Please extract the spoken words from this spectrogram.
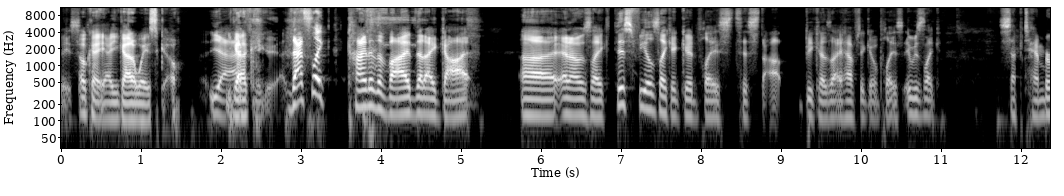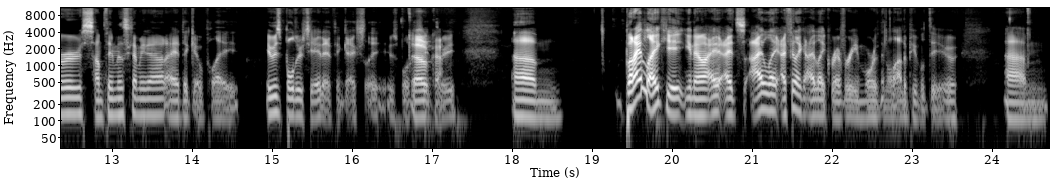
Basically, Okay, yeah, you got a ways to go. yeah, You gotta- that's like kind of the vibe that I got, uh, and I was like, this feels like a good place to stop because I have to go place. It was like September, something was coming out. I had to go play. It was Baldur's Gate, I think. Actually, it was Baldur's Okay. Gate three. Um, but I like it. You know, I it's I like. I feel like I like Reverie more than a lot of people do. Um,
